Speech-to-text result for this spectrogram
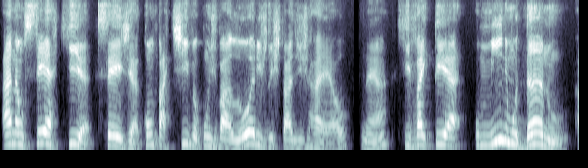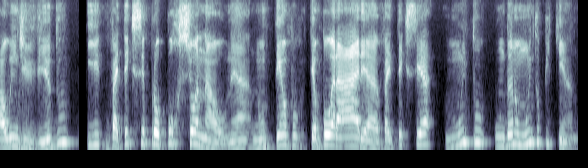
a não ser que seja compatível com os valores do Estado de Israel, né? que vai ter o mínimo dano ao indivíduo e vai ter que ser proporcional, né? Num tempo temporária, vai ter que ser muito um dano muito pequeno.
